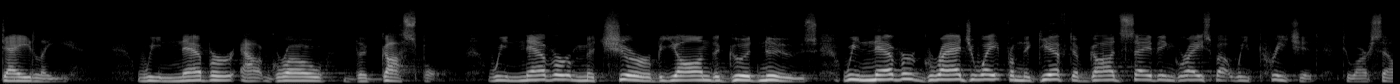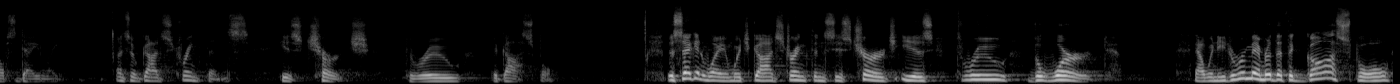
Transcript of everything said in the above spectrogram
daily. We never outgrow the gospel. We never mature beyond the good news. We never graduate from the gift of God's saving grace, but we preach it to ourselves daily. And so God strengthens His church through the gospel. The second way in which God strengthens His church is through the Word. Now, we need to remember that the gospel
